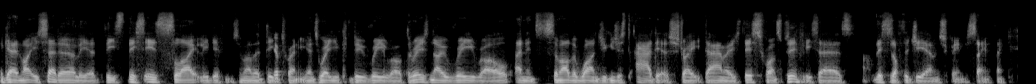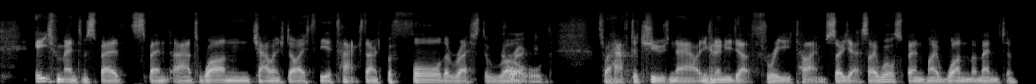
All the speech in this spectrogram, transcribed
again, like you said earlier, these this is slightly different from other D20 games where you can do reroll. There is no reroll, and in some other ones you can just add it as straight damage. This one specifically says this is off the GM screen, the same thing. Each momentum spent spent adds one challenge dice to the attack's damage before the rest are rolled. Correct. So I have to choose now. And you can only do that three times. So yes, I will spend my one momentum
